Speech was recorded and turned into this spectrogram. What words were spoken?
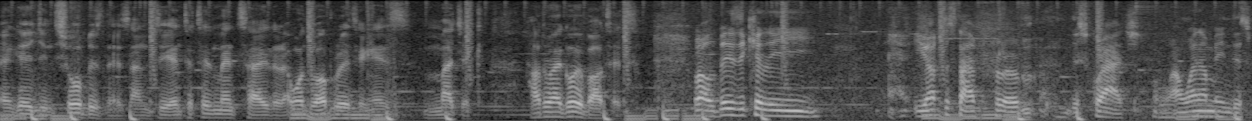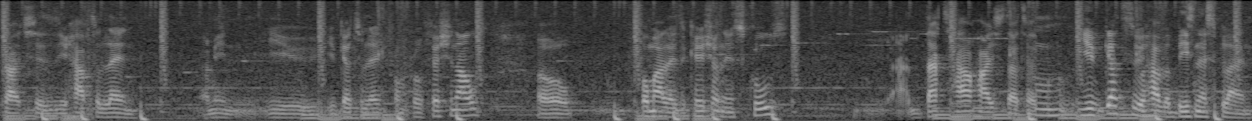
engage in show business and the entertainment side that I want to operate in is magic, how do I go about it? Well, basically, you have to start from the scratch. And when I mean the scratch is you have to learn. I mean, you, you get to learn from professionals or formal education in schools. That's how I started. You've got to have a business plan,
